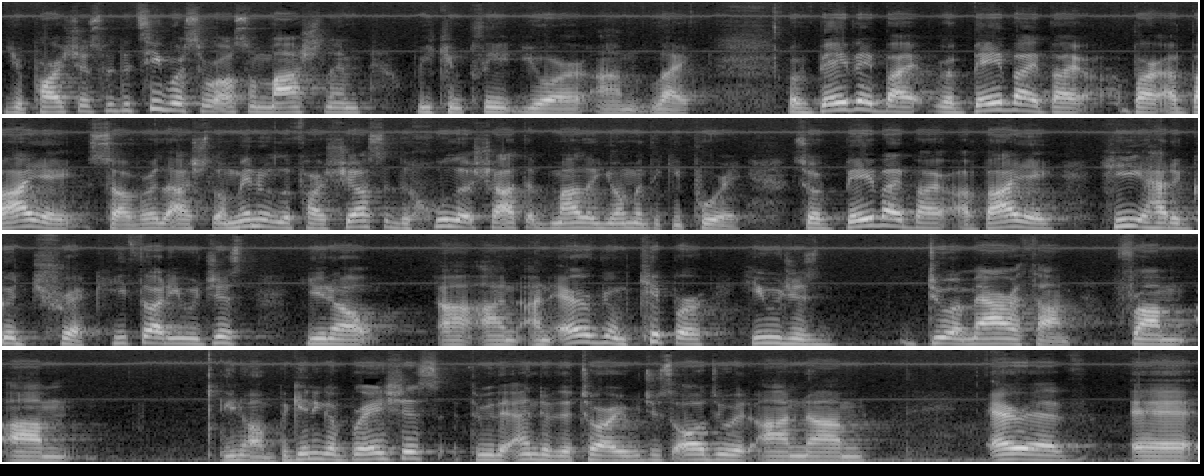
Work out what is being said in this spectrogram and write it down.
your parshas with the tzibur, so we're also mashlim, we complete your um, life. Rav Bevei bar Abaye savar la'ashlominu lefarshiasa dechula yom. So Rav Bevei bar Abaye, he had a good trick. He thought he would just, you know, uh, on, on Erev Yom Kippur, he would just do a marathon from, um, you know, beginning of Bereshis through the end of the Torah. He would just all do it on um, Erev uh,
